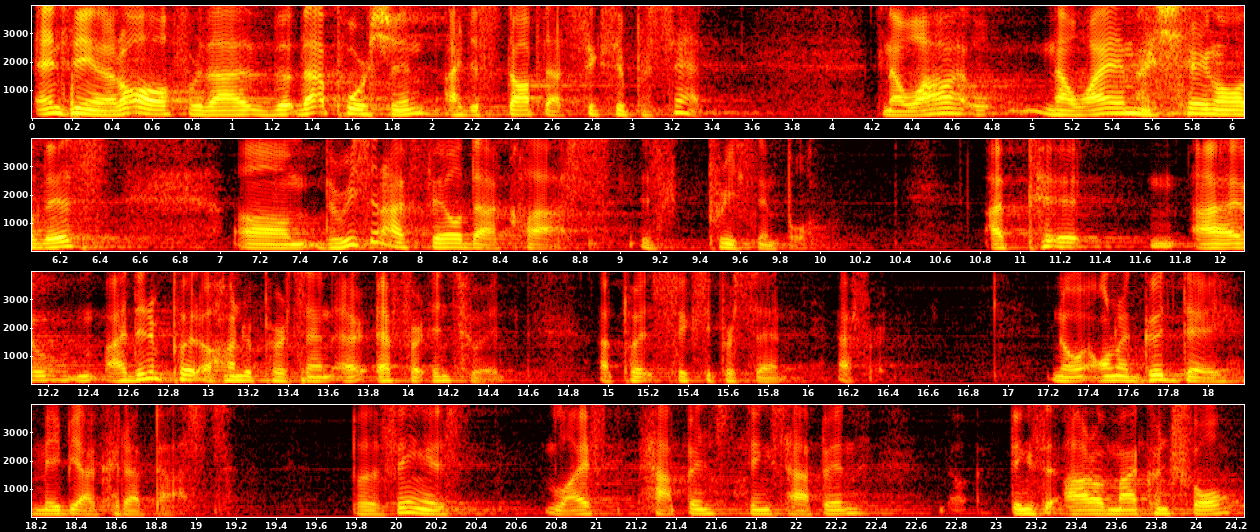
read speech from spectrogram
anything at all for that, that portion. I just stopped at 60%. Now why, now, why am I sharing all this? Um, the reason I failed that class is pretty simple. I, put, I, I didn't put 100% effort into it. I put 60% effort. Know, on a good day, maybe I could have passed. But the thing is, life happens, things happen, things out of my control,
